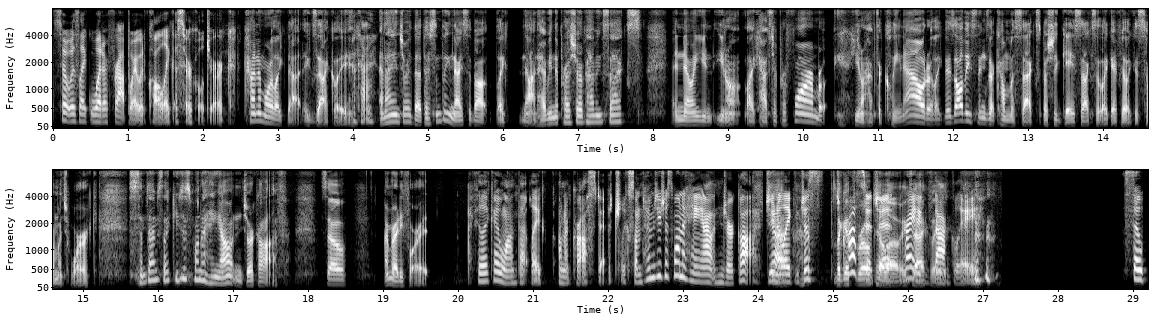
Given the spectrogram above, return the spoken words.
So it was like what a frat boy would call like a circle jerk. Kind of more like that, exactly. Okay. And I enjoyed that. There's something nice about like not having the pressure of having sex and knowing you you don't like have to perform or you don't have to clean out or like there's all these things that come with sex, especially gay sex that like I feel like is so much work. Sometimes like you just want to hang out and jerk off. So I'm ready for it. I feel like I want that like on a cross stitch. Like sometimes you just want to hang out and jerk off. Do you Yeah. know, like just Like a cross throw stitch pillow, it. Right, exactly. exactly. so,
